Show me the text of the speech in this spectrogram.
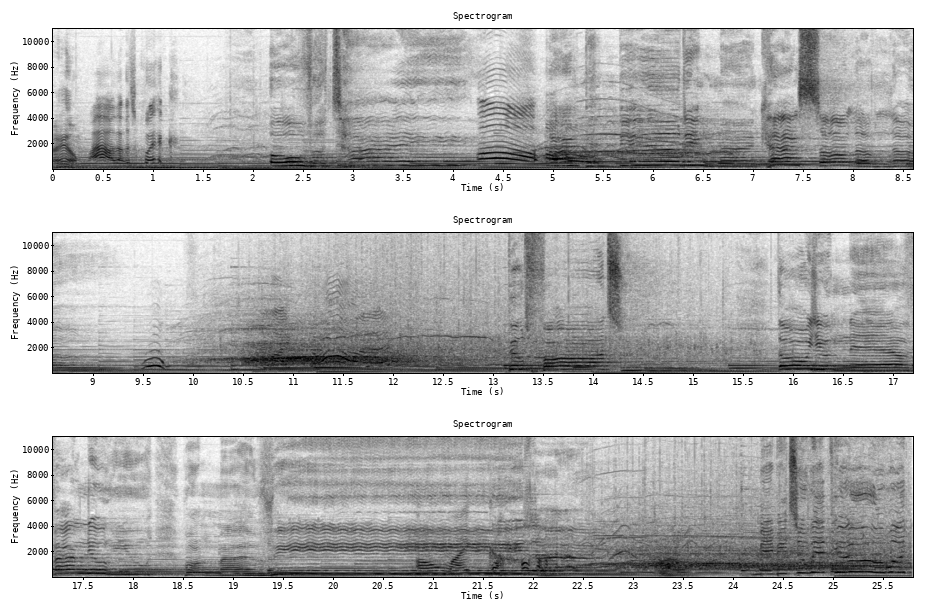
Damn. Wow, that was quick. Over time, God. built for. Though you never knew you were my reason. Oh my God. Maybe too if you would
